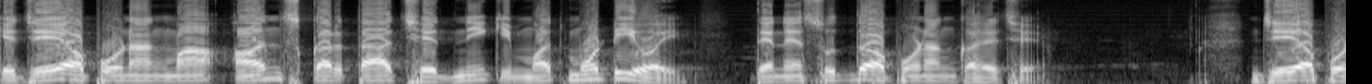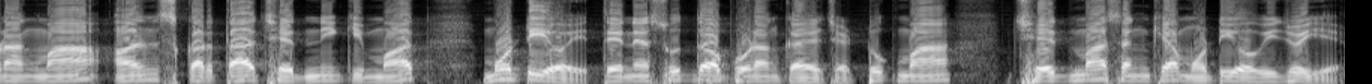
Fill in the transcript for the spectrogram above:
કે જે અપૂર્ણાંકમાં અંશ કરતાં છેદની કિંમત મોટી હોય, તેને શુદ્ધ અપૂર્ણાંક કહે છે. જે અપૂર્ણાંકમાં અંશ કરતાં છેદની કિંમત મોટી હોય, તેને શુદ્ધ અપૂર્ણાંક કહે છે. ટૂંકમાં, છેદમાં સંખ્યા મોટી હોવી જોઈએ.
